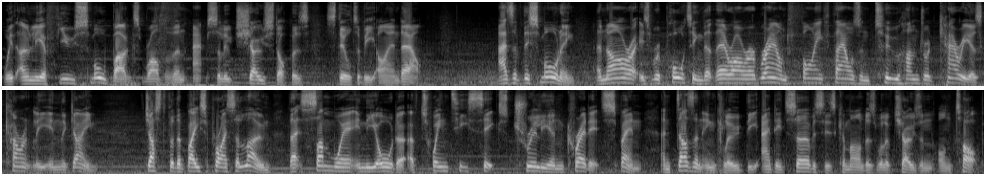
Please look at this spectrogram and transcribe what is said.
with only a few small bugs rather than absolute showstoppers still to be ironed out. As of this morning Inara is reporting that there are around 5200 carriers currently in the game. Just for the base price alone that's somewhere in the order of 26 trillion credits spent and doesn't include the added services commanders will have chosen on top.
